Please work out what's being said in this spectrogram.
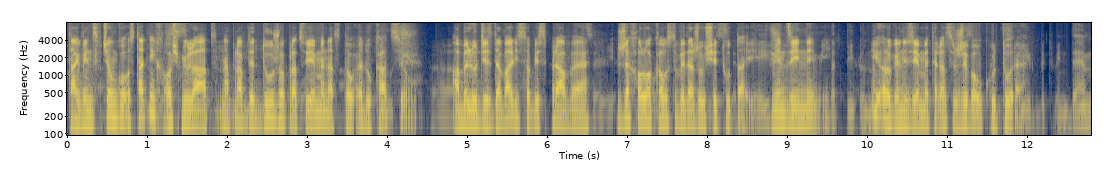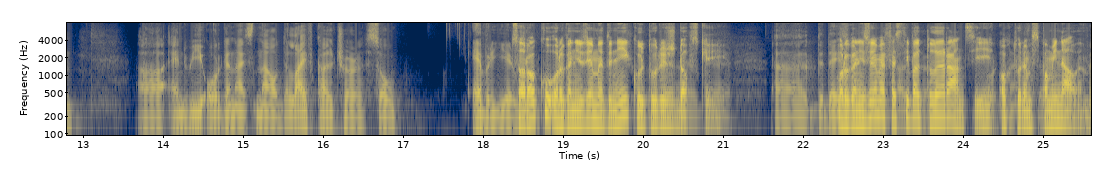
Tak więc w ciągu ostatnich ośmiu lat naprawdę dużo pracujemy nad tą edukacją, aby ludzie zdawali sobie sprawę, że Holokaust wydarzył się tutaj, między innymi, i organizujemy teraz żywą kulturę. Co roku organizujemy Dni Kultury Żydowskiej. Uh, Organizujemy Festiwal Tolerancji, o którym wspominałem.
